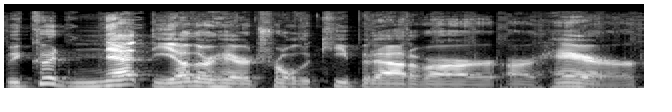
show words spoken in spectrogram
we could net the other hair troll to keep it out of our, our hair.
